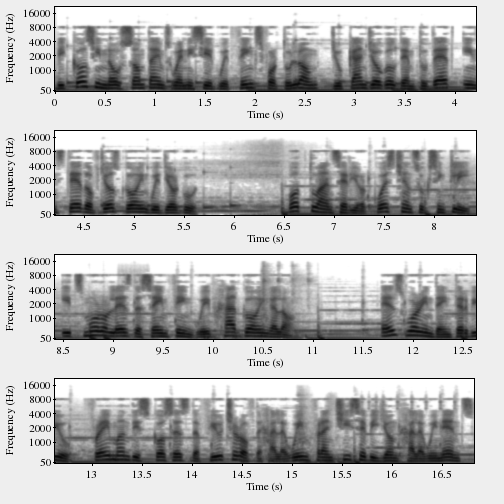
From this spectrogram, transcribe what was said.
Because he knows sometimes when you sit with things for too long, you can juggle them to death, instead of just going with your good. But to answer your question succinctly, it's more or less the same thing we've had going along. Elsewhere in the interview, Freeman discusses the future of the Halloween franchise beyond Halloween Ends,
